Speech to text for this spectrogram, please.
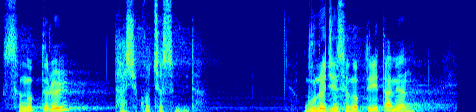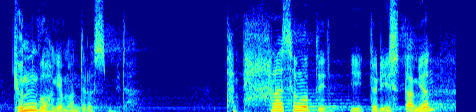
성읍들을 다시 고쳤습니다. 무너진 성읍들이 있다면 견고하게 만들었습니다. 단단한 성읍들이 있었다면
